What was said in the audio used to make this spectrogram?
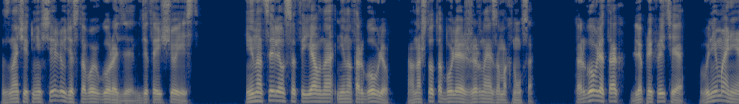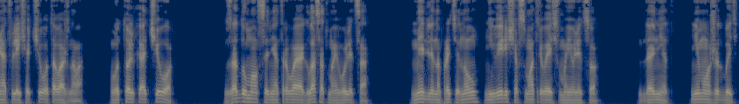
Значит, не все люди с тобой в городе, где-то еще есть. И нацелился ты явно не на торговлю, а на что-то более жирное замахнулся. Торговля так, для прикрытия, внимание отвлечь от чего-то важного. Вот только от чего? Задумался, не отрывая глаз от моего лица. Медленно протянул, неверяще всматриваясь в мое лицо. Да нет, не может быть.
